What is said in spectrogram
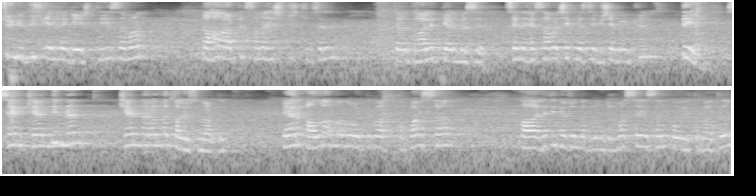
Çünkü güç eline geçtiği zaman daha artık sana hiçbir kimsenin yani galip gelmesi, seni hesaba çekmesi bir şey mümkün değil. Sen kendinle kendi aranda kalıyorsun artık. Eğer Allah'la o irtibatı koparsa, ahireti göz önünde bulundurmazsa insanın o irtibatı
